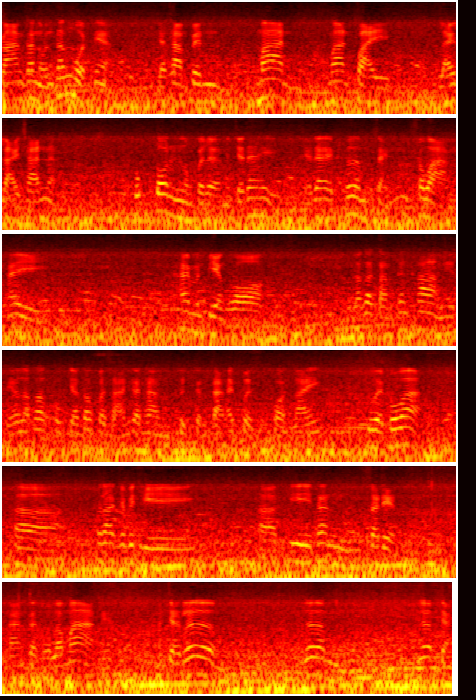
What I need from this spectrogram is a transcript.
กลางถนนทั้งหมดเนี่ยจะทำเป็นม่านม่านไฟหลาย ๆ ชั้นน่ะ ทุกต้นลงไปเลย มันจะได้จะได้เพิ่มแสงสว่างให้ ให้มันเพียงพอ แล้วก็ตามข้างๆเนี่ยเดี๋ยวเราก็คงจะต้องประสานกับทางตึกต่างๆ ให้เปิดสปอตไลท์ด้วย เพราะว่าพระราชพิธีที่ท่านเสด็จทางกฐลมากเนี่ยมันจะเริ่มเริ่มเริ่มจาก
